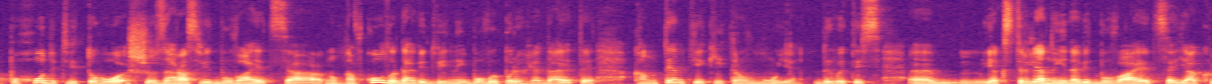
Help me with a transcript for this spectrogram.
походить від того, що зараз відбувається ну, навколо да, від війни, бо ви переглядаєте контент, який травмує, дивитесь, е, як стрілянина відбувається, як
